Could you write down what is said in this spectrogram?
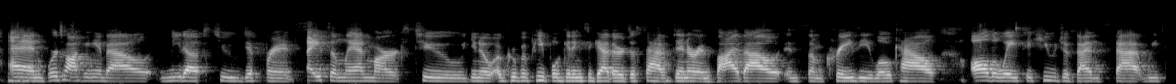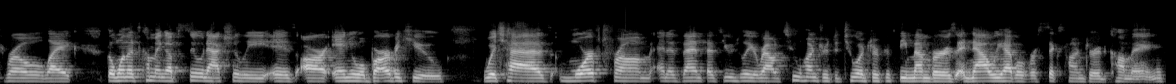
Mm-hmm. And we're talking about meetups to different sites and landmarks to, you know, a group of people getting together just to have dinner and vibe out in some crazy locale, all the way to huge events that we throw. Like the one that's coming up soon actually is our annual barbecue which has morphed from an event that's usually around 200 to 250 members, and now we have over 600 coming.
